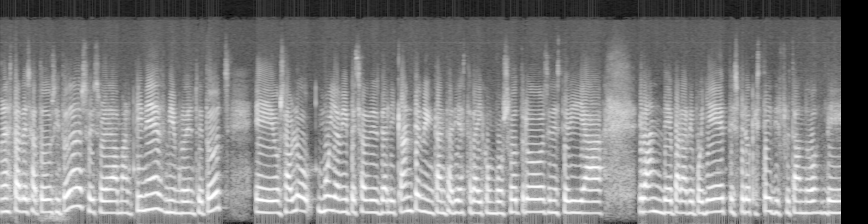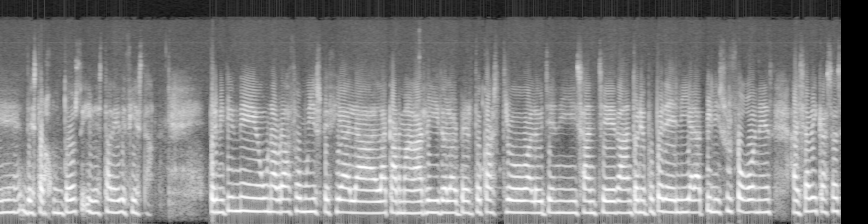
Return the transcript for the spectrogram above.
Buenas tardes a todos y todas. Soy Soledad Martínez, miembro de Entre Tots. Eh, os hablo muy a mi pesar desde Alicante. Me encantaría estar ahí con vosotros en este día grande para Ripollet. Espero que estéis disfrutando de, de estar juntos y de estar de fiesta. Permitidme un abrazo muy especial a la Karma Garrido, al Alberto Castro, a la Eugeni Sánchez, a Antonio Puperelli, a la Pili Sus Fogones, a Xavi Casas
